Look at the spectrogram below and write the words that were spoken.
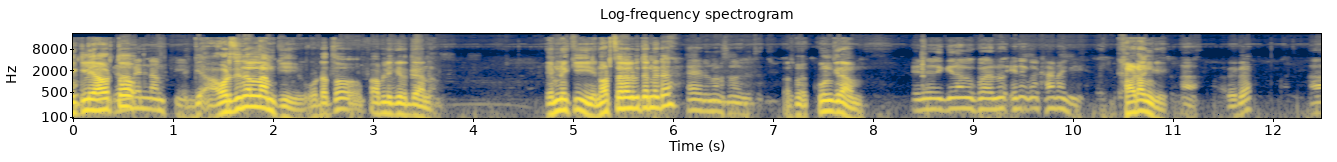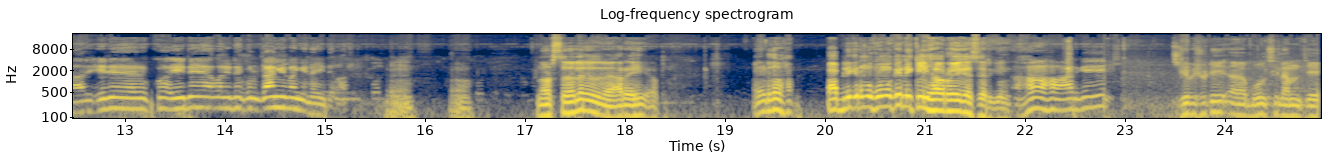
নিকলি হাওর তো গ্রামের নাম কি? অরিজিনাল নাম কি? ওটা তো পাবলিকের দেয়া নাম। এমনি কি নর্থ চ্যানেল ভিতর না এটা? হ্যাঁ ভিতরে। কোন গ্রাম? গ্রামে কয়লো এটা কয় খাটাঙ্গি? খাড়াঙ্গি হ্যাঁ। আর এটা? আর এটা আবার এটা কোনো ডাঙ্গি নাই এটা। নর্থ চ্যানেল আর এই এটা তো পাবলিকের মুখে মুখে নিকলি হাওর হয়ে গেছে আর কি। হ্যাঁ হ্যাঁ আর কি। যে বিষয়টি বলছিলাম যে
